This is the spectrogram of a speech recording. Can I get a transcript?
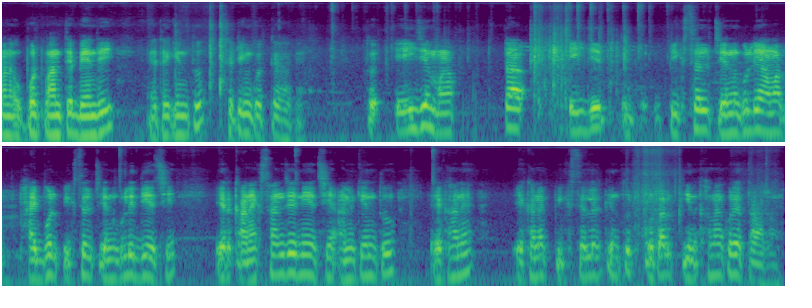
মানে উপর প্রান্তে বেঁধেই এতে কিন্তু সেটিং করতে হবে। তো এই যে মাপটা, এই যে পিক্সেল চেনগুলি আমার ফাইভ ভোল্ট পিক্সেল চেনগুলি দিয়েছি, এর কানেকশান যে নিয়েছি, আমি কিন্তু এখানে এখানে পিক্সেলের কিন্তু টোটাল তিনখানা করে তার। হয়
